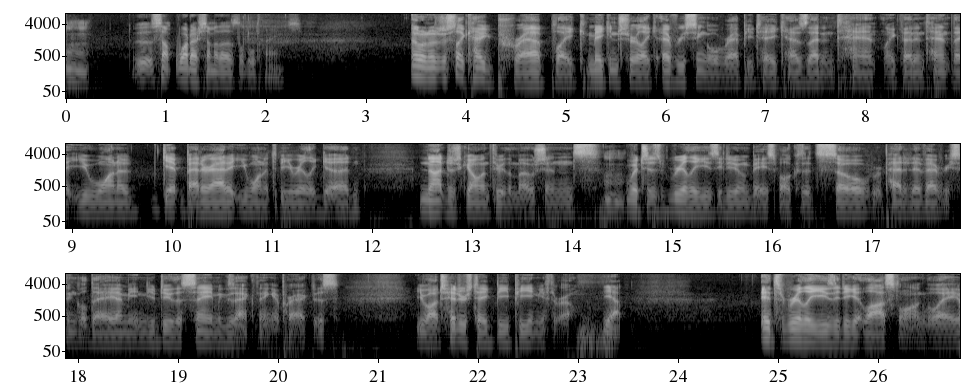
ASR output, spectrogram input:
Mm-hmm. So, what are some of those little things? I don't know, just like how you prep, like making sure like every single rep you take has that intent, like that intent that you want to get better at it, you want it to be really good, not just going through the motions, Mhm. which is really easy to do in baseball because it's so repetitive every single day. I mean, you do the same exact thing at practice. You watch hitters take BP and you throw. Yep. It's really easy to get lost along the way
